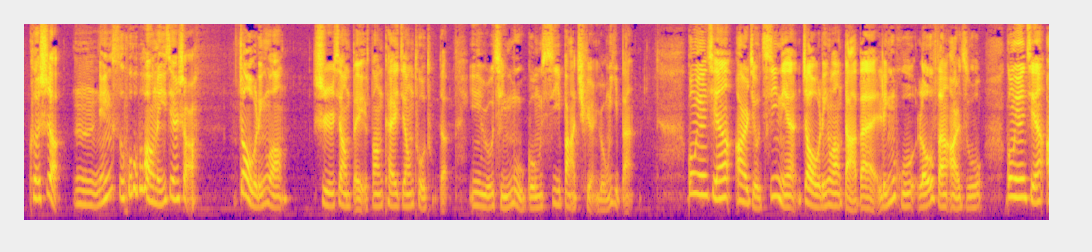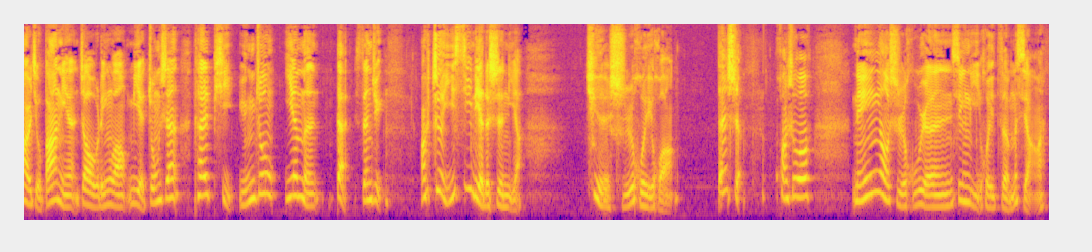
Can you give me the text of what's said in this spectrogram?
可是啊，嗯，您似乎忘了一件事儿啊，赵武灵王是向北方开疆拓土的，一如秦穆公西霸犬戎一般。公元前二九七年，赵武灵王打败灵狐、楼烦二族。公元前二九八年，赵武灵王灭中山，开辟云中、雁门、代三郡。而这一系列的胜利啊，确实辉煌。但是，话说，您要是胡人，心里会怎么想啊？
